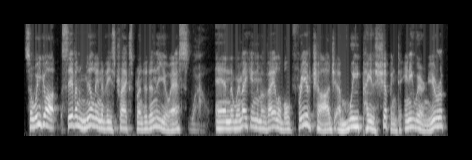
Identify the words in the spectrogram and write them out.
So we got seven million of these tracts printed in the U.S. Wow. and we're making them available free of charge, and we pay the shipping to anywhere in Europe,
